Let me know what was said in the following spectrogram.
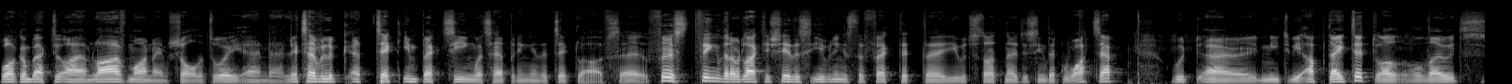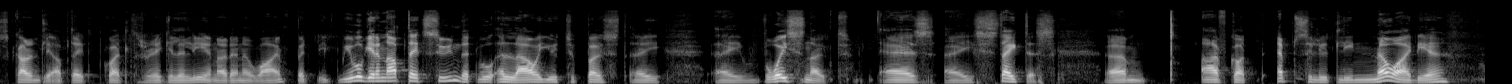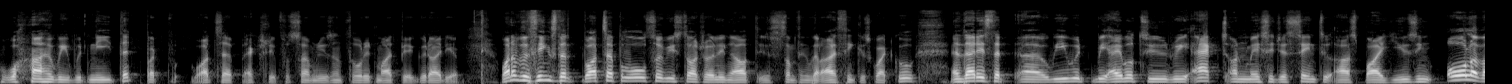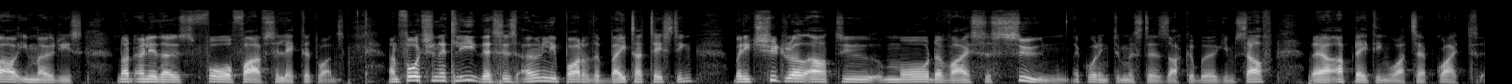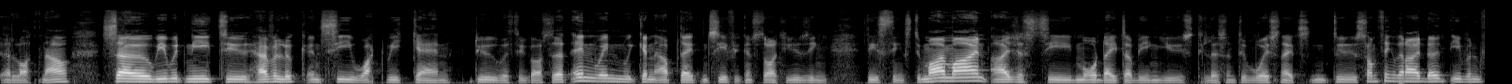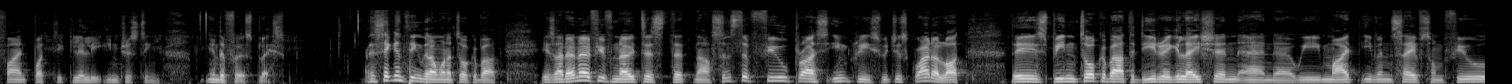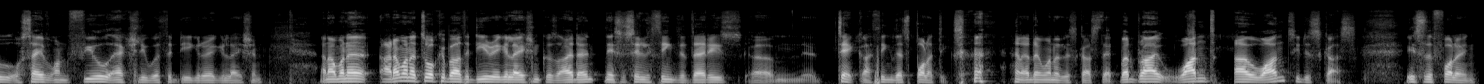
Welcome back to I Am Live. My name's Charles Toy, and uh, let's have a look at tech impact, seeing what's happening in the tech lives. Uh, first thing that I would like to share this evening is the fact that uh, you would start noticing that WhatsApp would uh, need to be updated, well, although it's currently updated quite regularly, and I don't know why. But it, we will get an update soon that will allow you to post a a voice note as a status. Um, I've got absolutely no idea why we would need that, but WhatsApp actually, for some reason, thought it might be a good idea. One of the things that WhatsApp will also be start rolling out is something that I think is quite cool, and that is that uh, we would be able to react on messages sent to us by using all of our emojis, not only those four or five selected ones. Unfortunately, this is only part of the beta testing, but it should roll out to more devices soon, according to Mr. Zuckerberg himself. They are updating WhatsApp quite a lot now, so we would need to have a look and see what we can do with regards to that and when we can update and see if we can start using these things. To my mind, I just see more data being used to listen to voice notes into something that I don't even find particularly interesting in the first place. The second thing that I want to talk about is I don't know if you've noticed that now, since the fuel price increase, which is quite a lot, there's been talk about the deregulation, and uh, we might even save some fuel or save on fuel actually with the deregulation. And I want to I don't want to talk about the deregulation because I don't necessarily think that that is um, tech. I think that's politics, and I don't want to discuss that. But what I want I want to discuss is the following.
